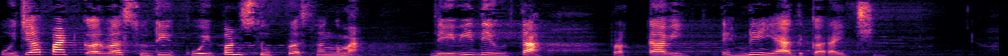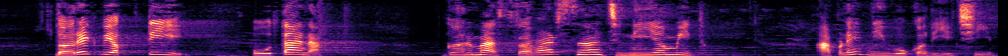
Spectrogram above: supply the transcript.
પૂજાપાઠ કરવા સુધી કોઈ પણ શુભ પ્રસંગમાં દેવી દેવતા પ્રગટાવી તેમને યાદ કરાય છે. દરેક વ્યક્તિએ પોતાના ઘરમાં સવાર સાંજ નિયમિત આપણે દીવો કરીએ છીએ.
